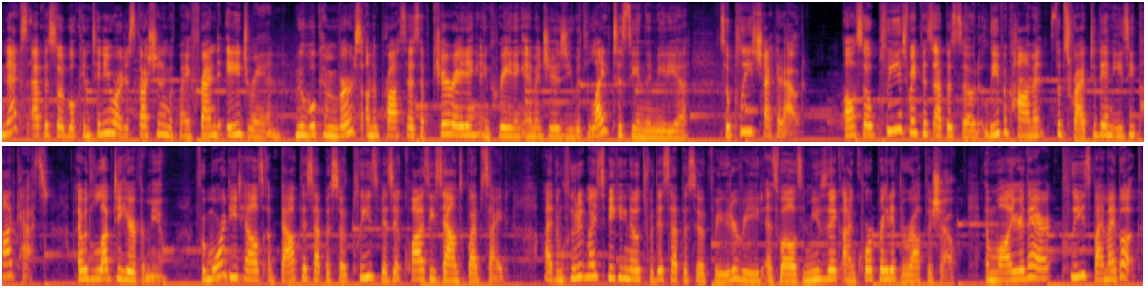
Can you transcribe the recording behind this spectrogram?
Next episode, we'll continue our discussion with my friend Adrian. We will converse on the process of curating and creating images you would like to see in the media, so please check it out. Also, please rate this episode, leave a comment, subscribe to the Uneasy podcast. I would love to hear from you. For more details about this episode, please visit Quasi Sound's website. I've included my speaking notes for this episode for you to read, as well as the music I incorporated throughout the show. And while you're there, please buy my book.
